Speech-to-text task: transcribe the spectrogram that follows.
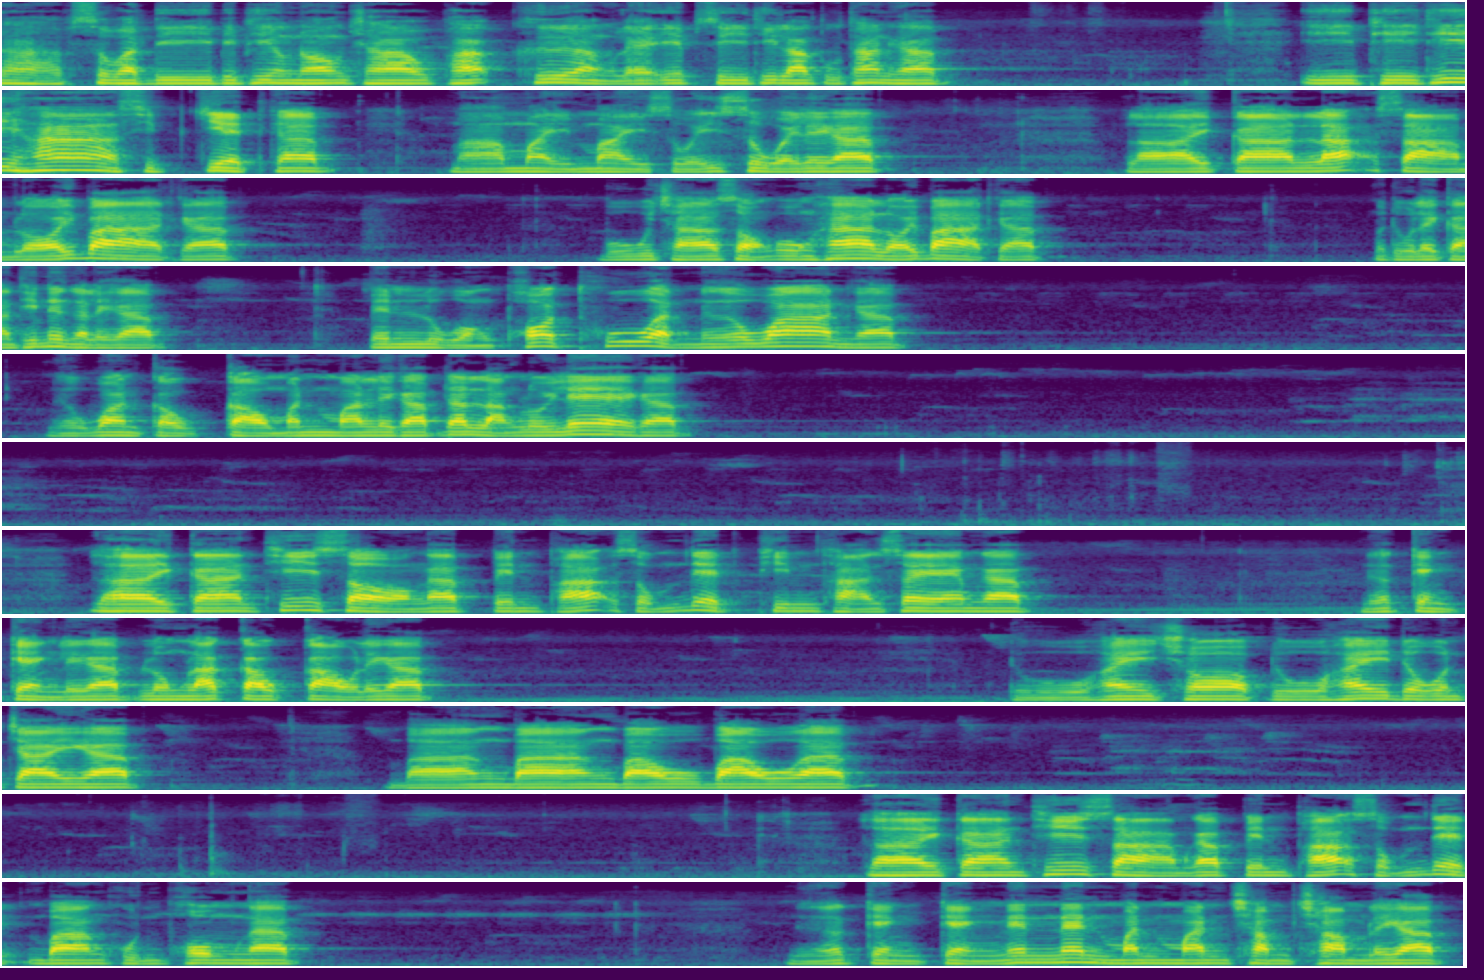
กราบสวัสดีพี่พี่น้องๆชาวพระเครื่องและ FC ที่รักทุกท่านครับ EP ที่ 57 ครับ มาใหม่ๆ สวยๆ เลยครับ รายการละ 300 บาทครับ บูชา 2 องค์ 500 บาทครับ มาดูรายการที่ 1 กันเลยครับ เป็นหลวงพ่อทวดเนื้อว่านครับ เนื้อว่านเก่าๆมันๆเลยครับ ด้านหลังโรยแร่ครับรายการที่สองครับเป็นพระสมเด็จพิมพ์ฐานแซมครับ เนื้อเก่งๆเลยครับ ลงรักเก่าๆเลยครับ ดูให้ชอบดูให้โดนใจครับ บางบางเบาเบาครับ รายการที่สามครับเป็นพระสมเด็จบางขุนพรมครับเนื้อแก่งแก่งแน่นแน่นมันมันๆช่ำช่ำเลยครับ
